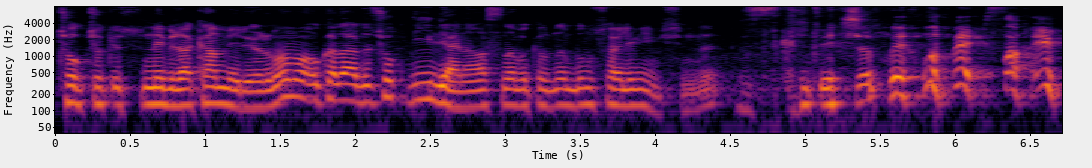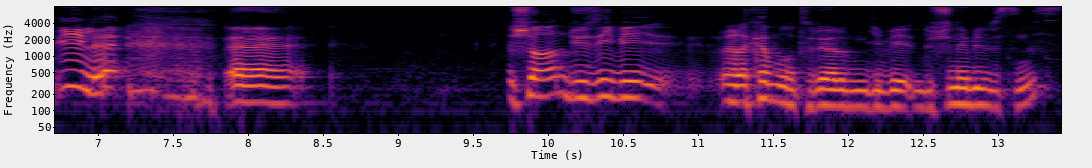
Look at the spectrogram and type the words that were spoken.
çok çok üstünde bir rakam veriyorum ama o kadar da çok değil yani aslına bakıldığında bunu söylemeyeyim şimdi. Sıkıntı yaşamayalım ev sahibiyle. Ee, şu an cüzi bir rakama oturuyorum gibi düşünebilirsiniz.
